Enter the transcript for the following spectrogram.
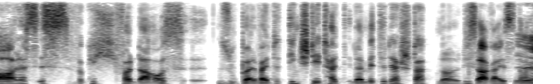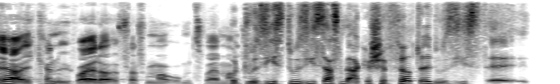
Oh, das ist wirklich von da aus äh, super, weil das Ding steht halt in der Mitte der Stadt, ne, dieser Reißtag. Ja, ja, ich kann, ich war ja da öfter schon mal oben zweimal. Und du siehst, du siehst das Märkische Viertel, du siehst äh,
